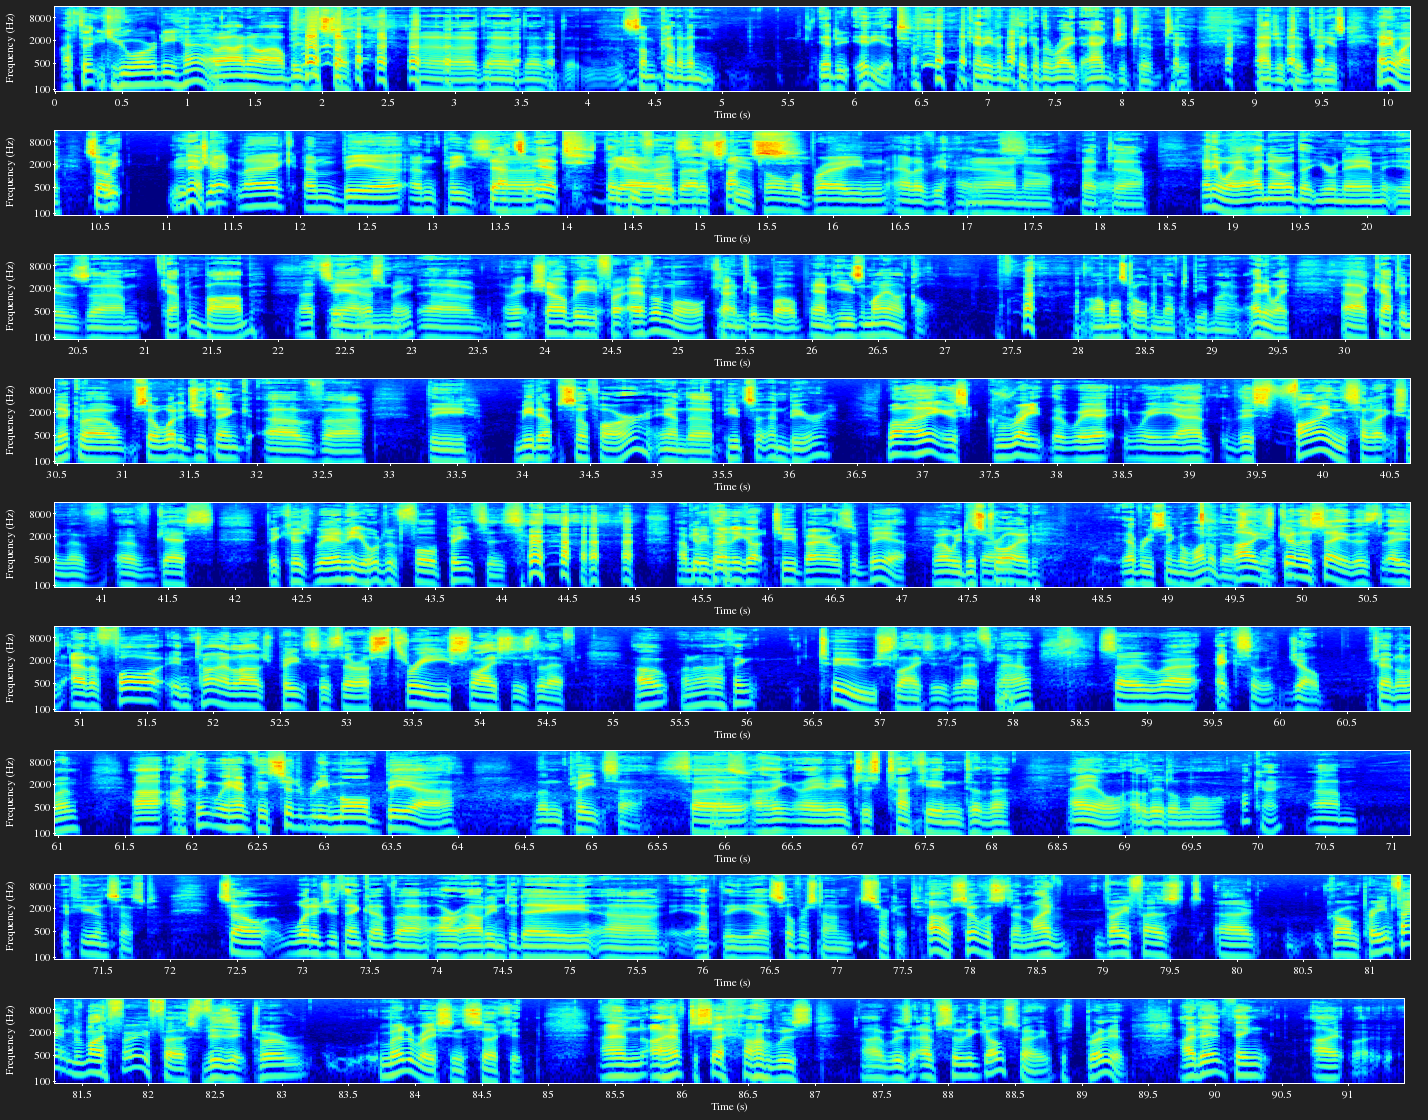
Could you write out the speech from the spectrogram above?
I thought you already had. Well, I know I'll be just a, uh, the, the, the, some kind of an idiot. I can't even think of the right adjective to adjective to use. Anyway, so We- Nick. Jet lag and beer and pizza. That's it. Thank you for that sucked excuse. all the brain out of your head. Yeah, I know. But uh, anyway, I know that your name is um, Captain Bob. That's it, And, that's me. Uh, and it shall be forevermore, Captain Bob. And he's my uncle. Almost old enough to be my uncle. Anyway, uh, Captain Nick, uh, so what did you think of uh, the meetup so far and the pizza and beer? Well, I think it's great that we we had this fine selection of, of guests because we only ordered four pizzas, and Good we've thing. only got two barrels of beer. Well, we So- destroyed every single one of those. I was going to say, there's, there's out of four entire large pizzas, there are three slices left. Oh, and I think two slices left Hmm. now. So uh, excellent job, gentlemen. Uh, I think we have considerably more beer than pizza, so Yes. I think they need to tuck into the ale a little more. Okay, um, if you insist. So, what did you think of uh, our outing today uh, at the uh, Silverstone circuit? Oh, Silverstone, my very first uh, Grand Prix. In fact, my very first visit to a motor racing circuit, and I have to say, I was I was absolutely gobsmacked. It was brilliant. I don't think I,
